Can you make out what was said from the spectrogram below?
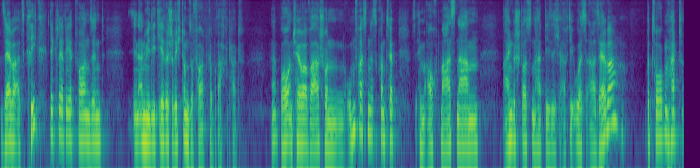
selber als Krieg deklariert worden sind, in eine militärische Richtung sofort gebracht hat. War on Terror war schon ein umfassendes Konzept, das eben auch Maßnahmen eingeschlossen hat, die sich auf die USA selber bezogen hat,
